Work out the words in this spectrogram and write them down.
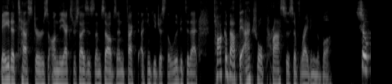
beta testers on the exercises themselves. In fact, I think you just alluded to that. Talk about the actual process of writing the book. So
